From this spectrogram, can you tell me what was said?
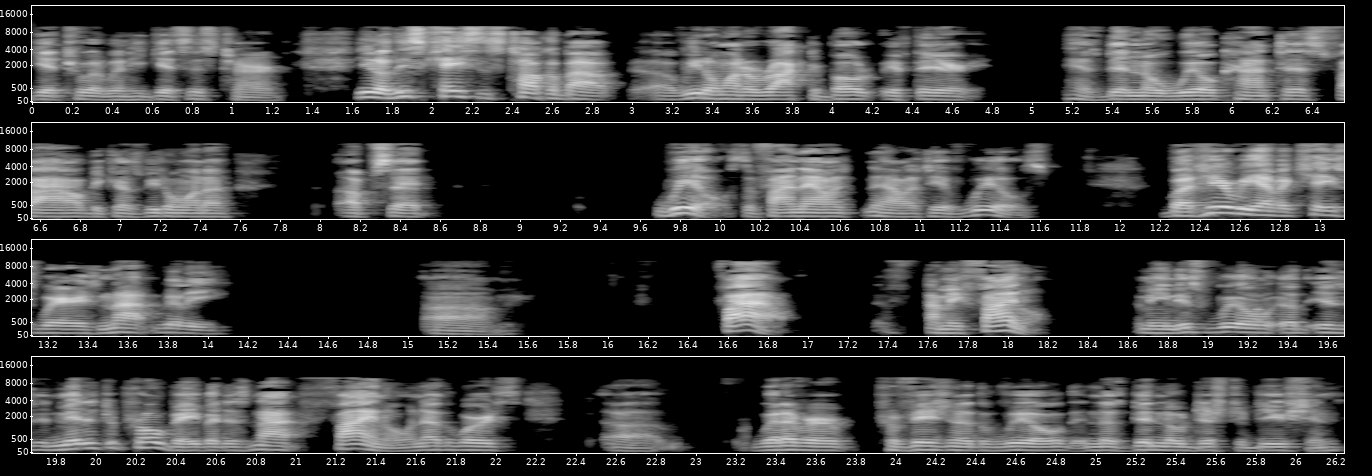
get to it when he gets his turn. You know, these cases talk about uh, we don't want to rock the boat if there has been no will contest filed because we don't want to upset wills, the finality of wills. But here we have a case where it's not really um, filed. I mean, final. I mean, this will uh, is admitted to probate, but it's not final. In other words, uh, whatever provision of the will, there's been no distribution,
